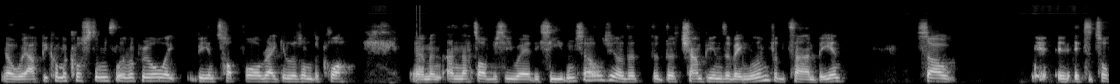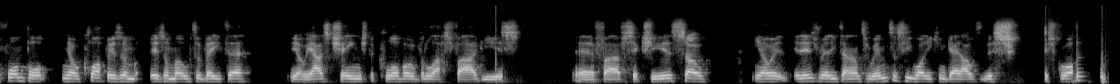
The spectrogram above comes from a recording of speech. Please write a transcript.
You know, we have become accustomed to Liverpool like being top four regulars under Klopp, um, and, and that's obviously where they see themselves. You know, the, the, the champions of England for the time being. So it, it's a tough one, but you know, Klopp is a is a motivator. You know, he has changed the club over the last five years, uh, five six years. So you know, it, it is really down to him to see what he can get out of this, this squad. You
